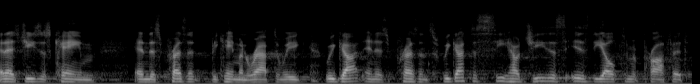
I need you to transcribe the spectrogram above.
And as Jesus came and this present became unwrapped and we, we got in his presence, we got to see how Jesus is the ultimate prophet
